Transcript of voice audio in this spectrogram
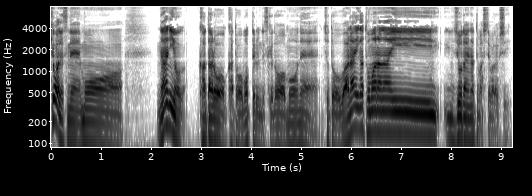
今日はですね、もう、何を語ろうかと思ってるんですけど、もうね、ちょっと笑いが止まらない状態になってまして、私。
